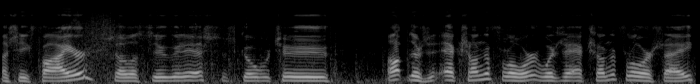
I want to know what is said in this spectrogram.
Let's see, fire. So let's do this. Let's go over to... Oh, there's an X on the floor. What does the X on the floor say?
